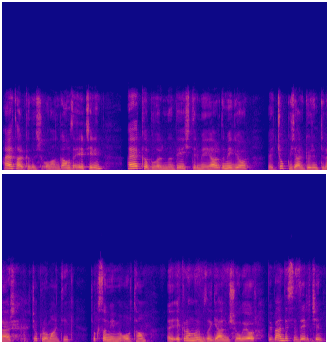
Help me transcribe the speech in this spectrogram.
hayat arkadaşı olan Gamze Erçel'in ayakkabılarını değiştirmeye yardım ediyor ve çok güzel görüntüler, çok romantik, çok samimi ortam e, ekranlarımıza gelmiş oluyor. Ve ben de sizler için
